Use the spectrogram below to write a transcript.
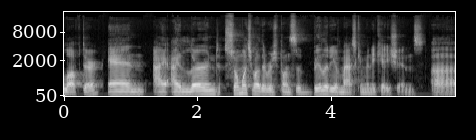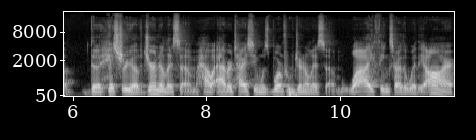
Loved her, and I, I, learned so much about the responsibility of mass communications, uh, the history of journalism, how advertising was born from journalism, why things are the way they are.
